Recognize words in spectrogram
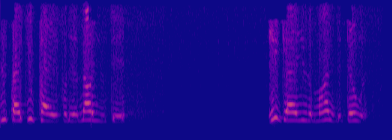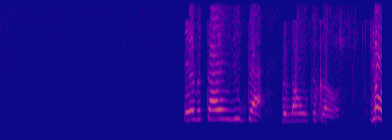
You think you paid for this. No, you did. He gave you the money to do it. Everything you got belongs to God. Your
